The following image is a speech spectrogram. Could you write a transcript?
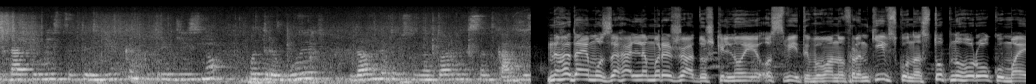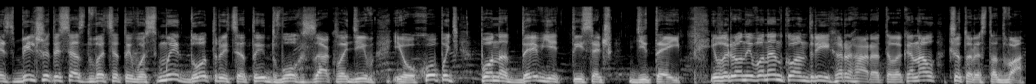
і дати місце тим діткам, котрі дійсно потребують догляду в санаторних садках. Нагадаємо, загальна мережа дошкільної освіти в Івано-Франківську наступного року має збільшитися з 28 до 32 закладів і охопить понад 9 тисяч дітей. Іларіон Іваненко, Андрій Гаргара, телеканал 402.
